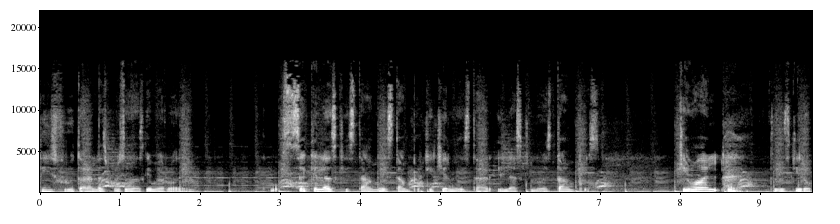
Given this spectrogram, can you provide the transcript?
disfrutar a las personas que me rodean. sé que las que están están porque quieren estar y las que no están pues qué mal. Entonces quiero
